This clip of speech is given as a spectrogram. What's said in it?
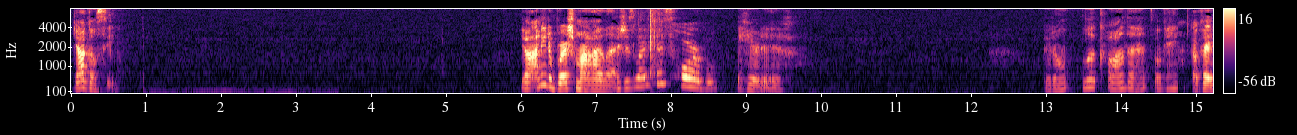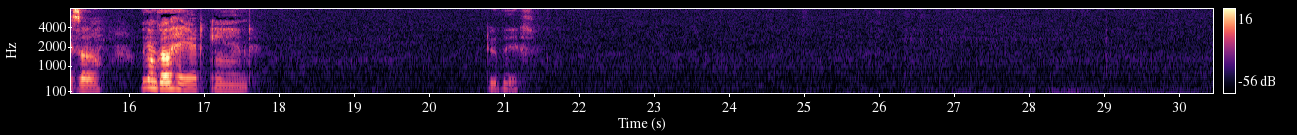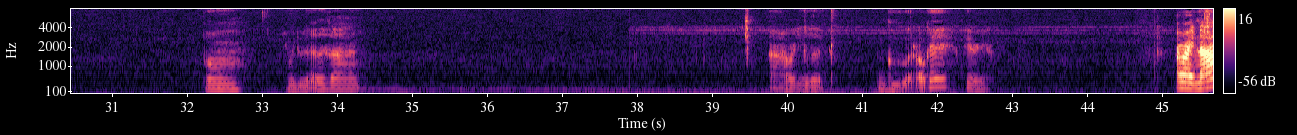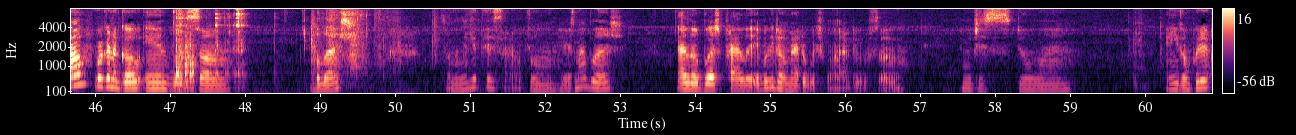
y'all gonna see. Y'all, I need to brush my eyelashes. Like, this horrible. Here it is. They don't look all that, okay? Okay, so we're going to go ahead and do this. Boom. And we do the other side. I already look good, okay? Period. All right, now we're gonna go in with some blush. So let me get this out. Boom, here's my blush. Got a little blush palette. It really don't matter which one I do. So let me just do one. And you're gonna put it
